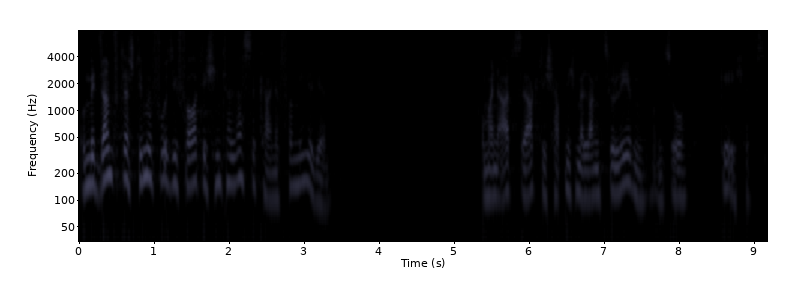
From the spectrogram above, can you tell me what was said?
und mit sanfter Stimme fuhr sie fort, ich hinterlasse keine Familie. Und mein Arzt sagte, ich habe nicht mehr lang zu leben und so gehe ich jetzt.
